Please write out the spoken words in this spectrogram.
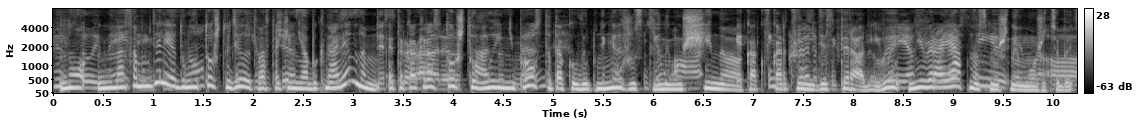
Но на самом деле, я думаю, то, что делает вас таким необыкновенным, это как раз то, что вы не просто такой вот мужественный мужчина, как в картине «Деспирадо». Вы невероятно смешным можете быть.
